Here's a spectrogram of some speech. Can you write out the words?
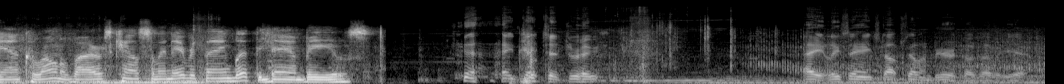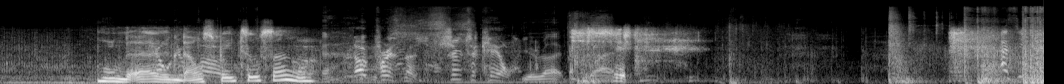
Damn coronavirus canceling everything but the damn bills. ain't that the truth? Hey, at least they ain't stopped selling beer because of it yet. Uh, don't speak too soon. No prisoners. Shoot to kill. You're right. You're right.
